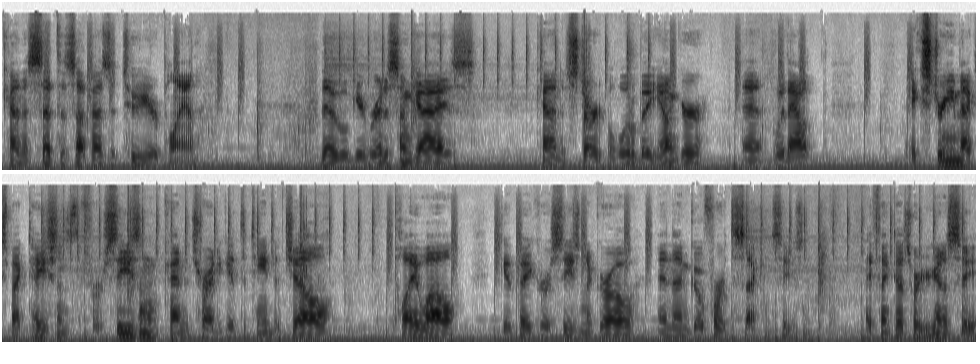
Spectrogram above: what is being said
kind of set this up as a two year plan. They will get rid of some guys, kind of start a little bit younger and without extreme expectations the first season, kind of try to get the team to gel, play well, give Baker a season to grow, and then go for it the second season. I think that's what you're going to see.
